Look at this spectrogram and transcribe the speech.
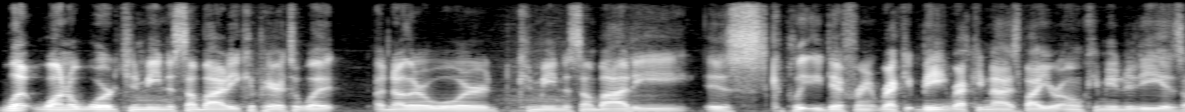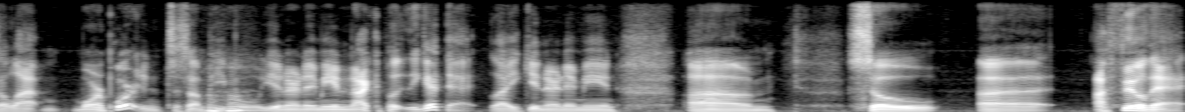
what one award can mean to somebody compared to what another award can mean to somebody is completely different. Rec- being recognized by your own community is a lot more important to some people. You know what I mean? And I completely get that. Like, you know what I mean? Um, so uh, I feel that.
